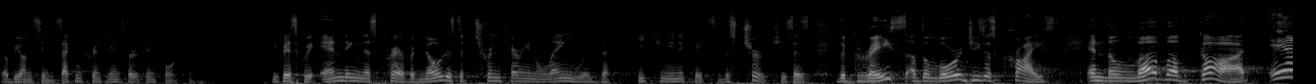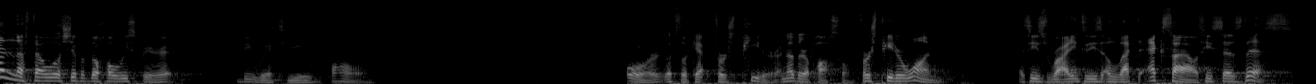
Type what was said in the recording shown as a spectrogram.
It'll be on scene. 2 Corinthians 13, 14. He's basically ending this prayer, but notice the Trinitarian language that he communicates to this church. He says, The grace of the Lord Jesus Christ and the love of God and the fellowship of the Holy Spirit be with you all. Or let's look at 1 Peter, another apostle. 1 Peter 1, as he's writing to these elect exiles, he says this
